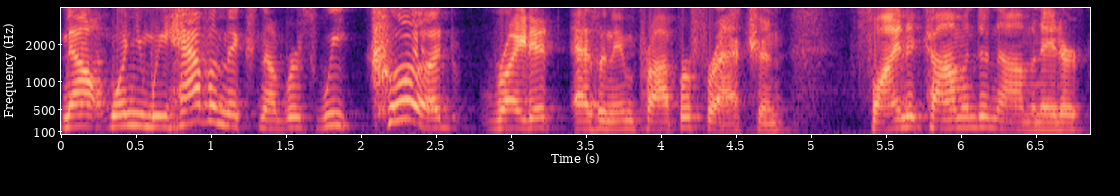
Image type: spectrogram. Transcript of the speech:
Now, when we have a mixed numbers, we could write it as an improper fraction, find a common denominator,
